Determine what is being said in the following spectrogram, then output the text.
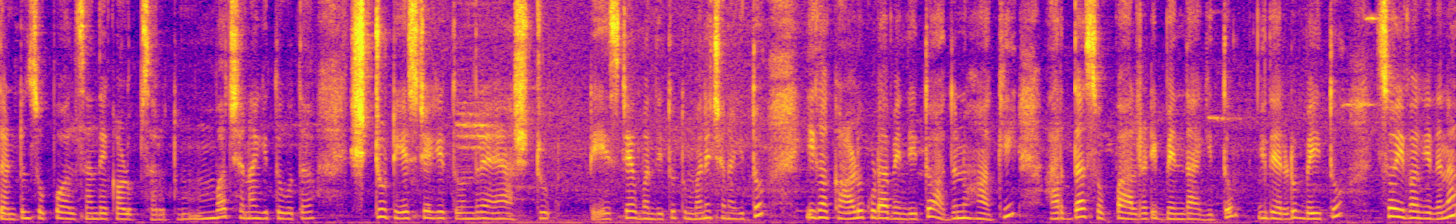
ದಂಟಿನ ಸೊಪ್ಪು, ಅಲಸಂದೆ ಕಾಳು ಉಪ್ಸಾರು. ತುಂಬ ಚೆನ್ನಾಗಿತ್ತು ಗೊತ್ತಾ? ಇಷ್ಟು ಟೇಸ್ಟಿಯಾಗಿತ್ತು ಅಂದರೆ ಅಷ್ಟು ಟೇಸ್ಟಿಯಾಗಿ ಬಂದಿತ್ತು ತುಂಬಾ ಚೆನ್ನಾಗಿತ್ತು. ಈಗ ಕಾಳು ಕೂಡ ಬೆಂದಿತ್ತು, ಅದನ್ನು ಹಾಕಿ ಅರ್ಧ ಸೊಪ್ಪು ಆಲ್ರೆಡಿ ಬೆಂದಾಗಿತ್ತು, ಇದೆರಡು ಬೇಯಿತು. ಸೊ ಇವಾಗ ಇದನ್ನು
